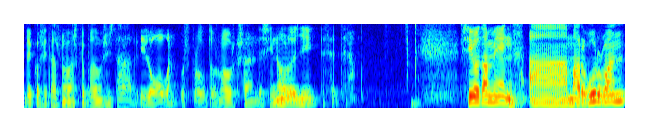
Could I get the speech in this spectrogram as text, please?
de cositas nuevas que podemos instalar. Y luego, bueno, pues productos nuevos que salen de Synology, etc. Sigo también a Mark Urban.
